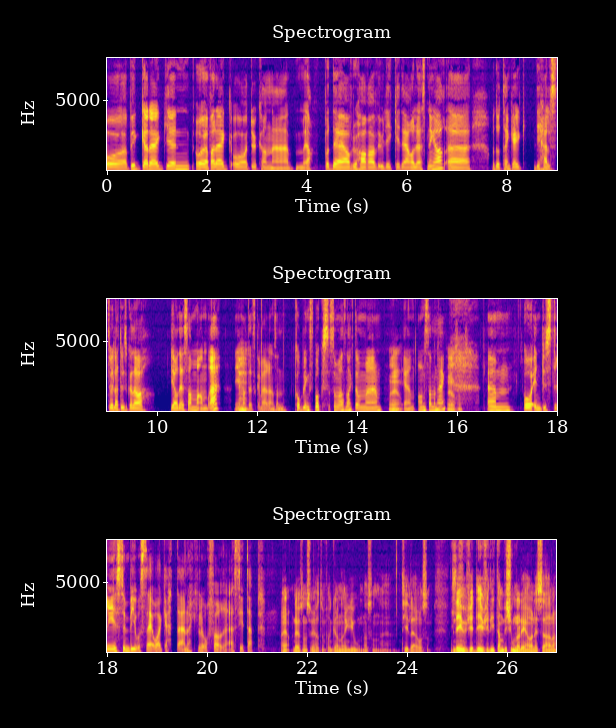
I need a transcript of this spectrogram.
og bygge deg og øve deg, og du kan eh, ja, på det du har av ulike ideer og løsninger. Og da tenker jeg de helst vil at du skal da gjøre det sammen med andre, i og med Mm. at det skal være en sånn koblingsboks som vi har snakket om Ja, i en annen sammenheng. ja, sant. Um, og industrisymbiose er òg et eh, nøkkelord for uh, CTEP. Ja, det er jo sånn som vi hørte om fra Grønn region og sånn eh, tidligere også. Men det er jo ikke, det er jo ikke lite ambisjoner de har, disse her, da.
